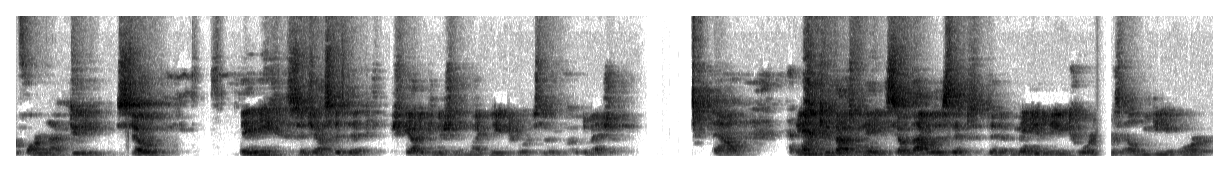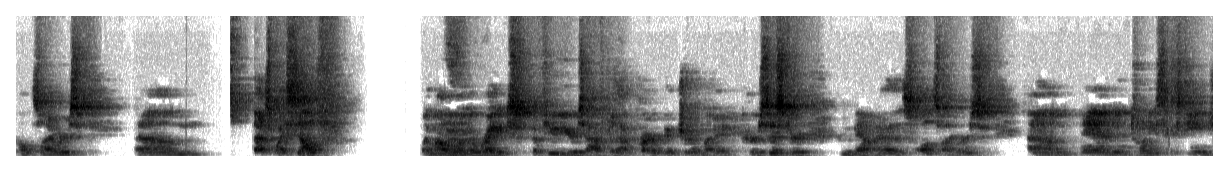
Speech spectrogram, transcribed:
perform that duty. So they suggested that she had a condition that might lead towards the dementia. Now, in 2008, so that was it, that it may lead towards LBD or Alzheimer's. Um, that's myself. My mom on the right, a few years after that prior picture of my her sister, who now has Alzheimer's. Um, and in 2016,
